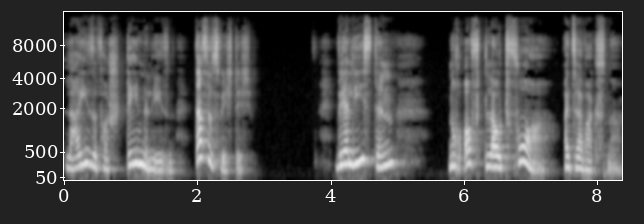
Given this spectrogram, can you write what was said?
leise verstehende Lesen, das ist wichtig. Wer liest denn noch oft laut vor als Erwachsener?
